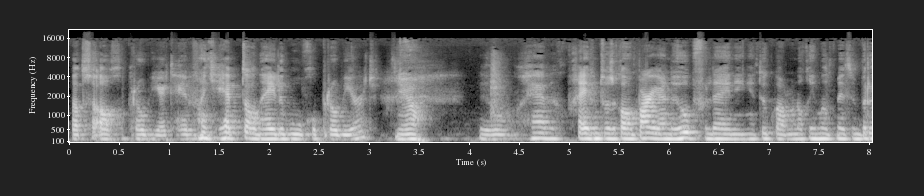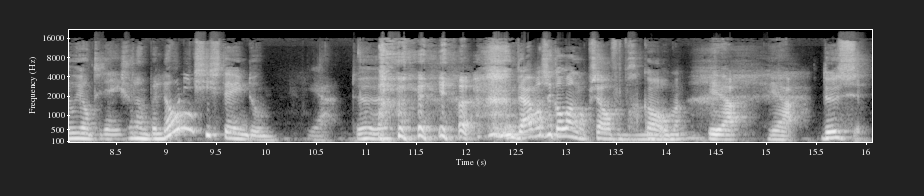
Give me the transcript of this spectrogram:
wat ze al geprobeerd hebben. Want je hebt al een heleboel geprobeerd. Ja. Hè, op een gegeven moment was ik al een paar jaar in de hulpverlening. En toen kwam er nog iemand met een briljant idee. Zullen een beloningssysteem doen? Ja, de. ja. Daar was ik al lang op zelf op gekomen. Ja. ja. Dus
